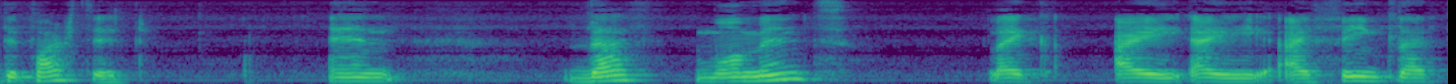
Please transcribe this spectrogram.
departed, and that moment, like I I I think that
